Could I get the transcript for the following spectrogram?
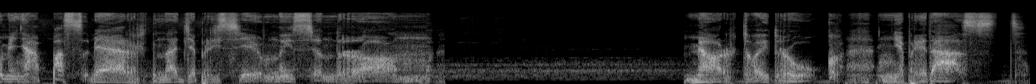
У меня посмертно-депрессивный синдром. Мертвый друг не предаст.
